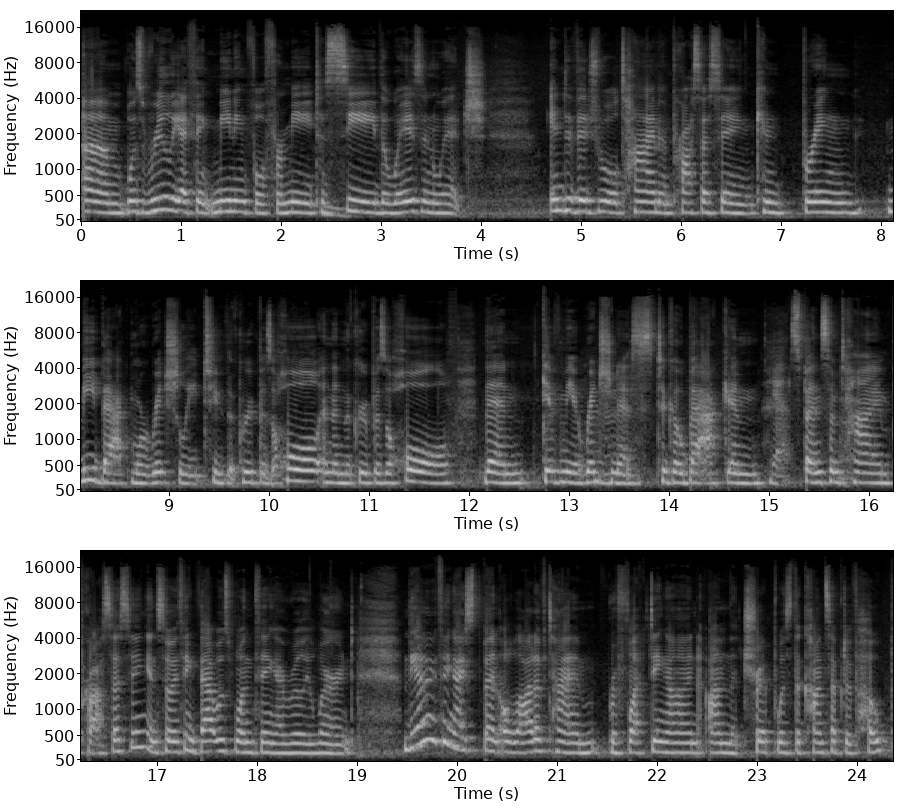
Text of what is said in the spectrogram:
um, was really, I think, meaningful for me to mm. see the ways in which individual time and processing can bring me back more richly to the group as a whole and then the group as a whole then give me a richness mm. to go back and yes. spend some time processing and so i think that was one thing i really learned the other thing i spent a lot of time reflecting on on the trip was the concept of hope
